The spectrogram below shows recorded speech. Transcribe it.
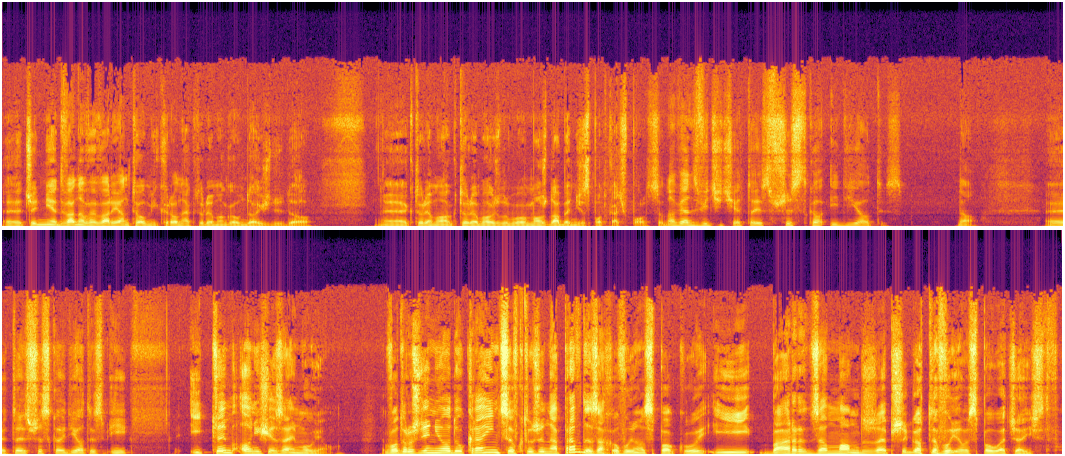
e, czy nie, dwa nowe warianty omikrona, które mogą dojść do, e, które, które można, można będzie spotkać w Polsce. No więc widzicie, to jest wszystko idiotyzm. No, to jest wszystko idiotyzm i, i tym oni się zajmują. W odróżnieniu od Ukraińców, którzy naprawdę zachowują spokój i bardzo mądrze przygotowują społeczeństwo.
